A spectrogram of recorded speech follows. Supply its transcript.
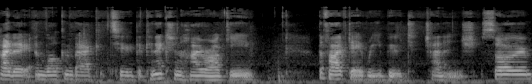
Hi there, and welcome back to the Connection Hierarchy, the five day reboot challenge. So,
